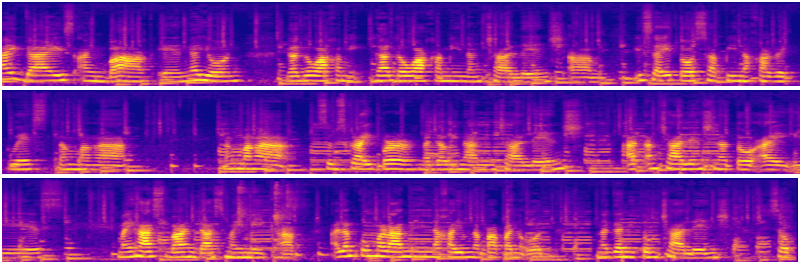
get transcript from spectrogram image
Hi guys, I'm back and ngayon gagawa kami gagawa kami ng challenge. Um, isa ito sa pinaka-request ng mga ng mga subscriber na gawin naming challenge. At ang challenge na to ay is my husband does my makeup. Alam kong marami na kayong napapanood na ganitong challenge. So,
